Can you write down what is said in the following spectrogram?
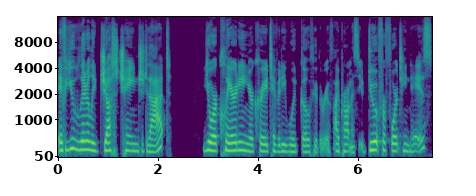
If you literally just changed that, your clarity and your creativity would go through the roof. I promise you. Do it for 14 days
